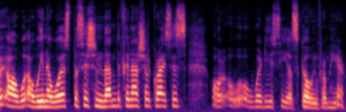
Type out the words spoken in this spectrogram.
Are, are we in a worse position than the financial crisis? Or, or where do you see us going from here?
